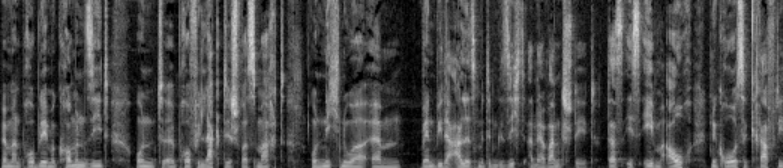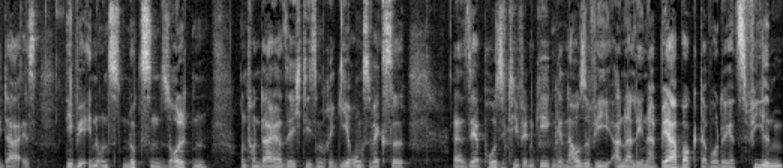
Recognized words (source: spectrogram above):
wenn man Probleme kommen sieht und äh, prophylaktisch was macht und nicht nur, ähm, wenn wieder alles mit dem Gesicht an der Wand steht. Das ist eben auch eine große Kraft, die da ist, die wir in uns nutzen sollten. Und von daher sehe ich diesem Regierungswechsel äh, sehr positiv entgegen, genauso wie Annalena Baerbock. Da wurde jetzt viel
